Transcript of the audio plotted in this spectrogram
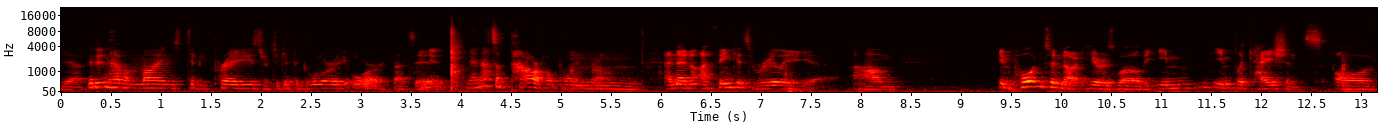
Yeah, They didn't have a mind to be praised or to get the glory or. that's it. Man, that's a powerful point, bro. Mm. And then I think it's really um, important to note here as well the Im- implications of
